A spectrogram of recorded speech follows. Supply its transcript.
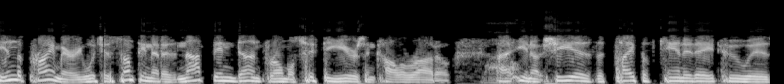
in the primary, which is something that has not been done for almost 50 years in Colorado. Wow. Uh, you know, she is the type of candidate who is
